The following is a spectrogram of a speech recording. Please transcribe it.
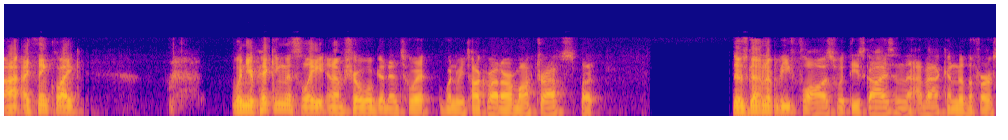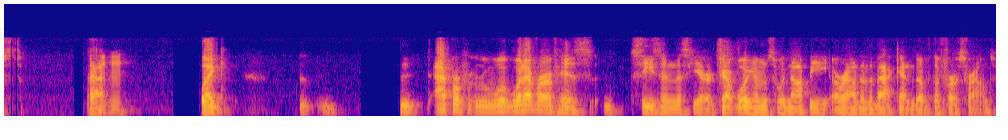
I, I think like when you're picking this late, and I'm sure we'll get into it when we talk about our mock drafts, but there's going to be flaws with these guys in the back end of the first. That Mhm. like whatever of his season this year, Jet Williams would not be around in the back end of the first round.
